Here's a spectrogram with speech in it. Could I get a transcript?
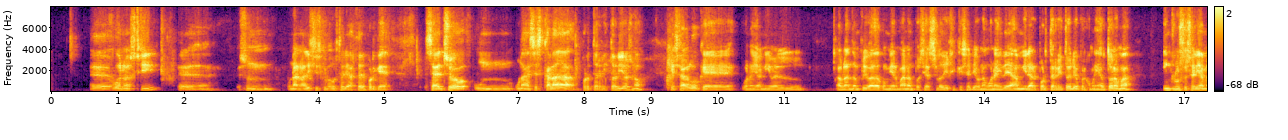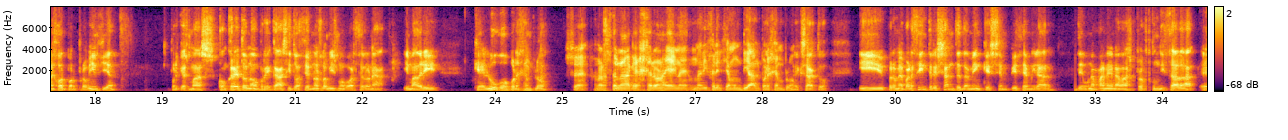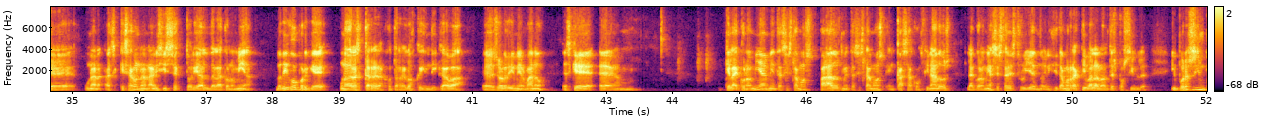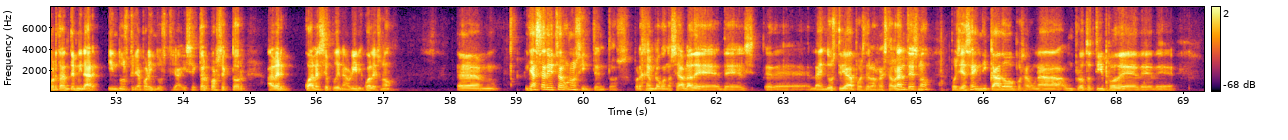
Eh, bueno, sí, eh, es un, un análisis que me gustaría hacer porque se ha hecho un- una desescalada por territorios, ¿no? Que es algo que, bueno, yo a nivel, hablando en privado con mi hermano, pues ya se lo dije que sería una buena idea mirar por territorio, por comunidad autónoma, incluso sería mejor por provincia, porque es más concreto, ¿no? Porque cada situación no es lo mismo Barcelona y Madrid que Lugo, por ejemplo, Sí, Barcelona que Gerona hay una, una diferencia mundial, por ejemplo. Exacto. Y, pero me parece interesante también que se empiece a mirar de una manera más profundizada, eh, una- que se haga un análisis sectorial de la economía. Lo digo porque una de las carreras contrarreloj que indicaba eh, Jordi, mi hermano, es que eh, que la economía, mientras estamos parados, mientras estamos en casa confinados, la economía se está destruyendo y necesitamos reactivarla lo antes posible. Y por eso es importante mirar industria por industria y sector por sector a ver cuáles se pueden abrir y cuáles no. Em, ya se han hecho algunos intentos. Por ejemplo, cuando se habla de, de- de la industria pues, de los restaurantes, ¿no? Pues ya se ha indicado pues, alguna, un prototipo de,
